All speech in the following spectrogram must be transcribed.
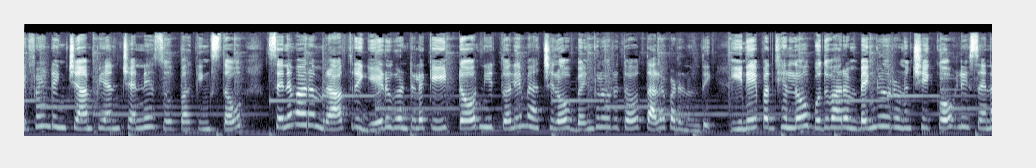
డిఫెండింగ్ ఛాంపియన్ చెన్నై సూపర్ కింగ్స్తో శనివారం రాత్రి ఏడు గంటలకి టోర్నీ తొలి మ్యాచ్లో బెంగళూరుతో తలపడనుంది. ఈ నేపథ్యంలో బుధవారం బెంగళూరు నుంచి కోహ్లీ సేన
